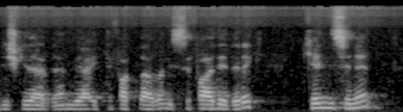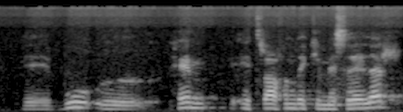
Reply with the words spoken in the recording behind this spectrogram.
ilişkilerden veya ittifaklardan istifade ederek kendisini e, bu e, hem etrafındaki meseleler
